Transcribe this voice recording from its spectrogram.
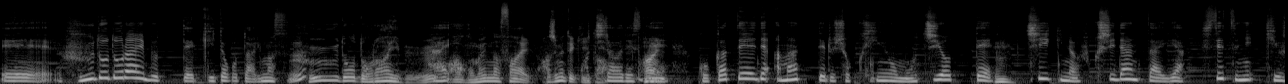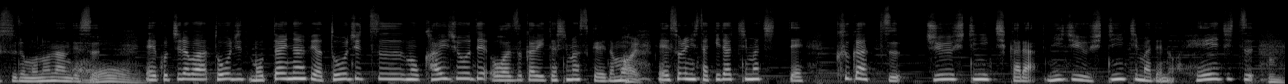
えーフードドライブって聞いたことあります？フードドライブ、はい。あごめんなさい。初めて聞いた。こちらはですね、はい。ご家庭で余ってる食品を持ち寄って、うん。地域の福祉団体や施設に寄付するものなんです。えーこちらは当日もったいないフェア当日も会場でお預かりいたしますけれども、はい。えーそれに先立ちまして9月17日から27日までの平日、うん。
